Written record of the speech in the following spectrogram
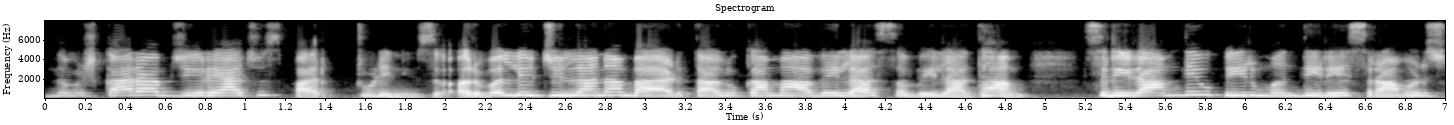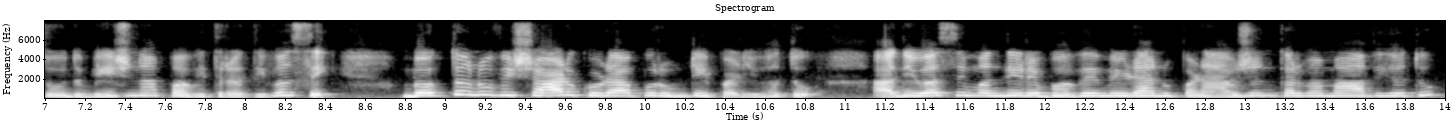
નમસ્કાર, આપ જોઈ રહ્યા છો સ્પાર્ક ટુડે ન્યૂઝ અરવલ્લી જિલ્લાના બાયડ તાલુકામાં આવેલા સવેલા ધામ શ્રી રામદેવ પીર મંદિરે શ્રાવણ સુદ બીજના પવિત્ર દિવસે ભક્તોનું વિશાળ ઘોડાપુર ઉમટી પડ્યું હતું. આ દિવસે મંદિરે ભવ્ય મેળાનું પણ આયોજન કરવામાં આવ્યું હતું.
